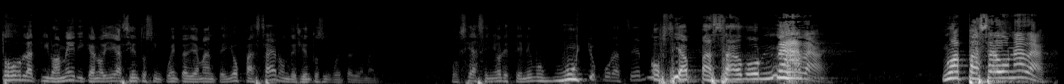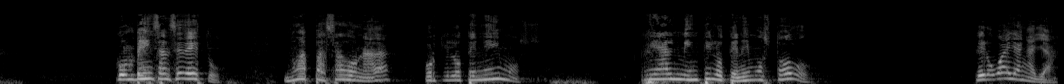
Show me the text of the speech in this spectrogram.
Todo Latinoamérica no llega a 150 diamantes. Ellos pasaron de 150 diamantes. O sea, señores, tenemos mucho por hacer. No se ha pasado nada. No ha pasado nada. Convénzanse de esto. No ha pasado nada porque lo tenemos. Realmente lo tenemos todo. Pero vayan allá.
